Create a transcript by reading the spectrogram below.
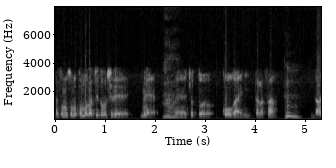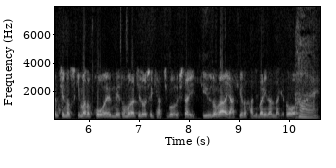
そもそも友達同士でね、はいえーちょっと郊外に行ったらさ、うん。団地の隙間の公園で友達同士でキャッチボールしたりっていうのが野球の始まりなんだけど、はい。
